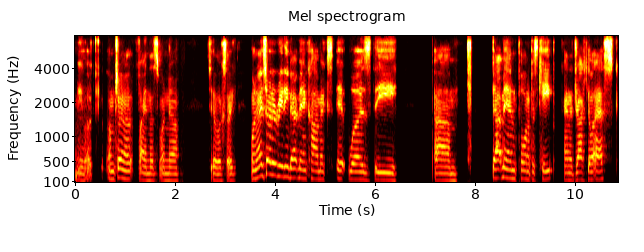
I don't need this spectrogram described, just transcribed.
let me look. I'm trying to find this one now. See what it looks like. When I started reading Batman comics, it was the um, Batman pulling up his cape, kind of Dracula esque.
